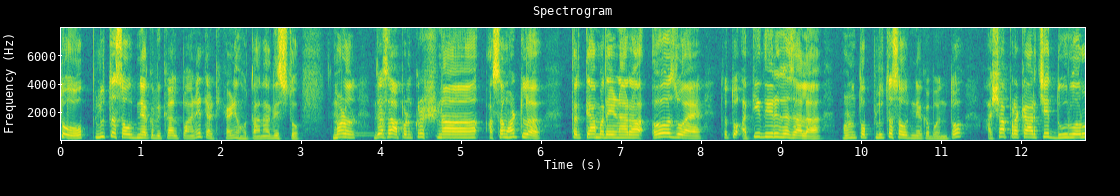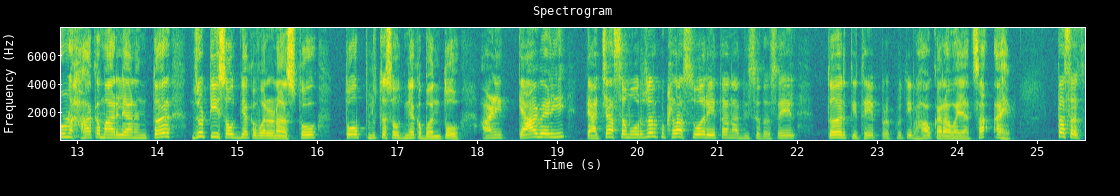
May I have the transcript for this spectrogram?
तो प्लुतसंज्ञक विकल्पाने त्या ठिकाणी होताना दिसतो. म्हणून जसं आपण कृष्ण असं म्हटलं तर त्यामध्ये येणारा अ जो आहे तर तो अतिदीर्घ झाला म्हणून तो प्लुतसंज्ञक बनतो. अशा प्रकारचे दूरवरून हाक मारल्यानंतर जो टी संज्ञक वर्ण असतो तो प्लुतसंज्ञक बनतो. आणि त्यावेळी त्याच्यासमोर जर कुठला स्वर येताना दिसत असेल तर तिथे प्रकृतिभाव करावयाचा आहे. तसंच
